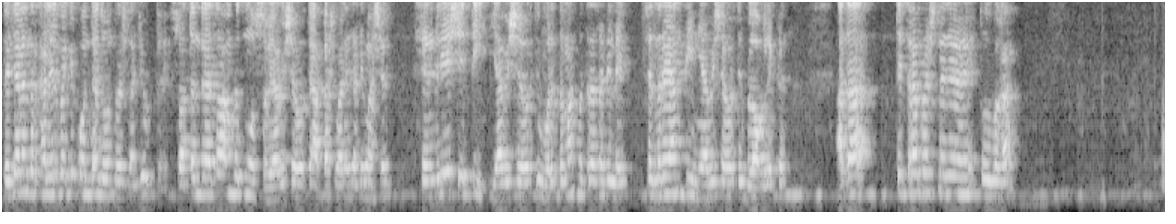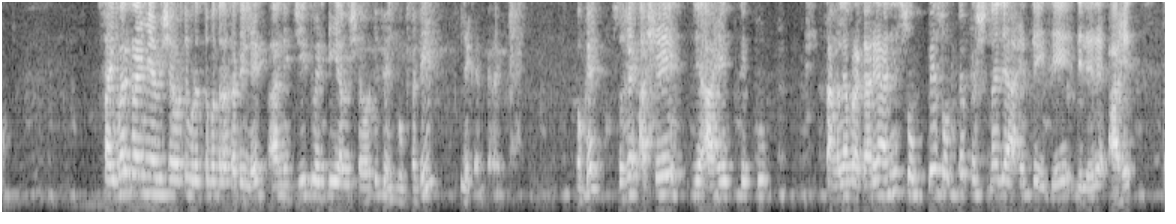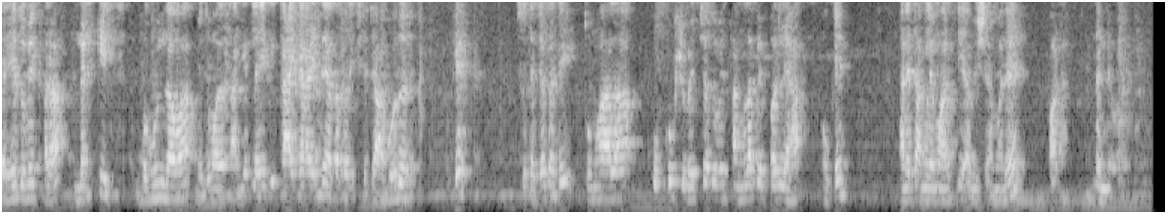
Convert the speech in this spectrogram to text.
त्याच्यानंतर खालीलपैकी कोणत्या दोन प्रश्नांची उत्तरे? स्वातंत्र्याचा अमृत महोत्सव या विषयावरती आकाशवाणीसाठी भाषण. सेंद्रिय शेती या विषयावरती वर्तमानपत्रासाठी लेख चंद्रयान तीन या विषयावरती ब्लॉग लेखन. आता तिसरा प्रश्न जे आहे तो बघा. सायबर क्राईम या विषयावरती वृत्तपत्रासाठी लेख आणि जी ट्वेंटी या विषयावरती फेसबुकसाठी लेखन करायचं आहे. ओके? सो हे असे जे आहेत ते खूप चांगल्या प्रकारे आणि सोपे सोपे प्रश्न जे आहेत ते इथे दिलेले आहेत. तर हे तुम्ही करा. नक्कीच बघून जावा. मी तुम्हाला सांगितलं आहे की काय करायचं आहे आता परीक्षेच्या अगोदर. ओके? सो त्याच्यासाठी तुम्हाला खूप खूप शुभेच्छा. तुम्ही चांगला पेपर लिहा. ओके? आणि चांगले मार्क या विषयामध्ये पाडा. धन्यवाद.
